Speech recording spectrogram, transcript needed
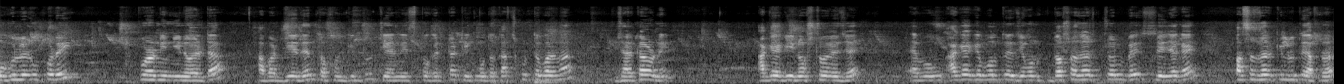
ওগুলোর উপরেই পুরান ইঞ্জিন অয়েলটা আবার দিয়ে দেন, তখন কিন্তু চেন স্পকেটটা ঠিকমতো কাজ করতে পারে না, যার কারণে আগে আগেই নষ্ট হয়ে যায়। এবং আগে আগে বলতে যেমন দশ হাজার চলবে, সেই জায়গায় পাঁচ হাজার কিলোতে আপনার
